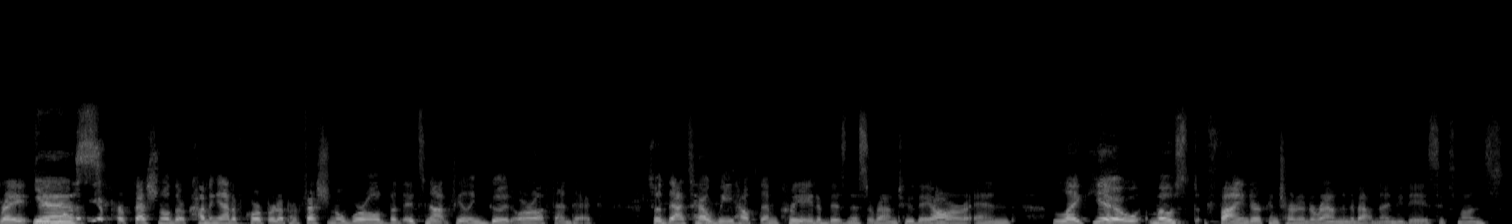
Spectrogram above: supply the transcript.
right? Yes. they want to be a professional. They're coming out of corporate a professional world but it's not feeling good or authentic. So that's how we help them create a business around who they are. And like you most finder can turn it around in about 90 days six months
